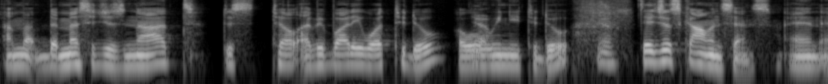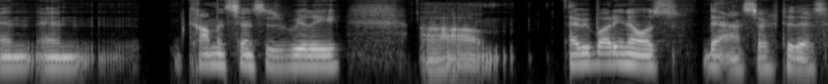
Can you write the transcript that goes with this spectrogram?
I'm not. The message is not just tell everybody what to do or what Yeah. we need to do. Yeah. It's just common sense, and and and common sense is really. Um, everybody knows the answer to this.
